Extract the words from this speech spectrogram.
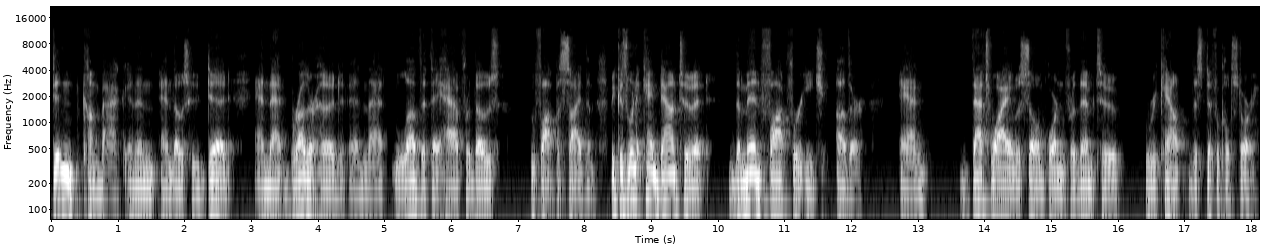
didn't come back and then and those who did. And that brotherhood and that love that they have for those who fought beside them. Because when it came down to it the men fought for each other. And that's why it was so important for them to recount this difficult story.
